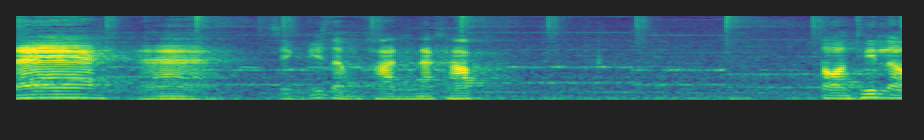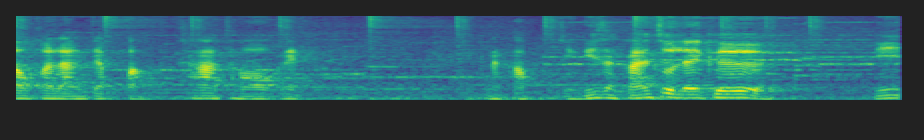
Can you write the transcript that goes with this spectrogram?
แต่สิ่งที่สำคัญนะครับ ตอนที่เรากำลังจะปรับค่าทอเนี่ยนะครับ สิ่งที่สำคัญที่สุดเลยคือ นี่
